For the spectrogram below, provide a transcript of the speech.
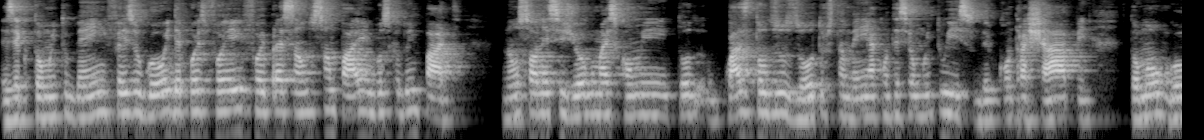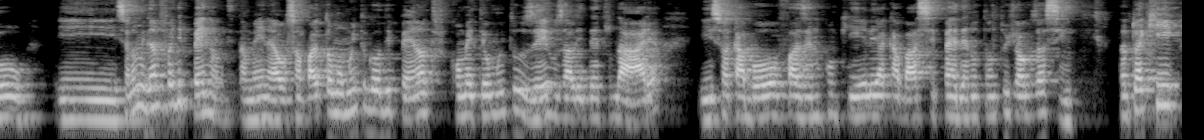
executou muito bem, fez o gol e depois foi, foi pressão do Sampaio em busca do empate não só nesse jogo, mas como em todo, quase todos os outros também aconteceu muito isso. Contra a Chape, tomou um gol e, se eu não me engano, foi de pênalti também, né? O Sampaio tomou muito gol de pênalti, cometeu muitos erros ali dentro da área e isso acabou fazendo com que ele acabasse perdendo tantos jogos assim. Tanto é que,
